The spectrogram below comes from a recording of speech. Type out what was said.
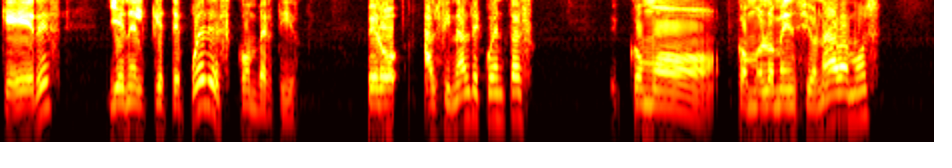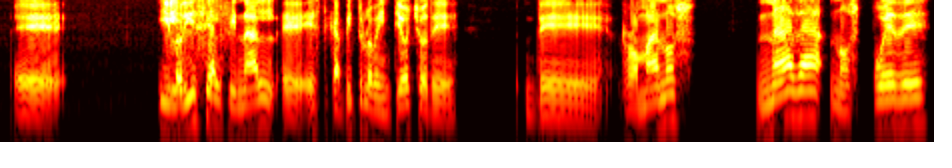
que eres y en el que te puedes convertir. Pero al final de cuentas, como, como lo mencionábamos, eh, y lo dice al final eh, este capítulo 28 de, de Romanos, nada nos puede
